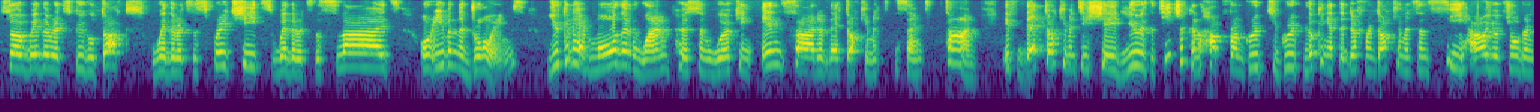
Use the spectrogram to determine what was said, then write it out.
So whether it's Google Docs, whether it's the spreadsheets, whether it's the slides, or even the drawings, you can have more than one person working inside of that document at the same time. If that document is shared, you as the teacher can hop from group to group looking at the different documents and see how your children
